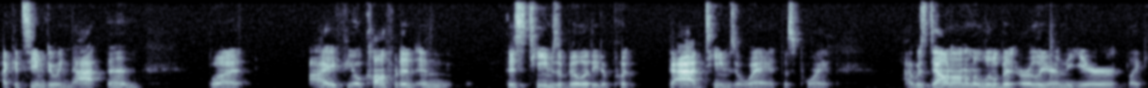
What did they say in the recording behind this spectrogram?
I could see him doing that then. But I feel confident in this team's ability to put bad teams away at this point. I was down on him a little bit earlier in the year. Like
